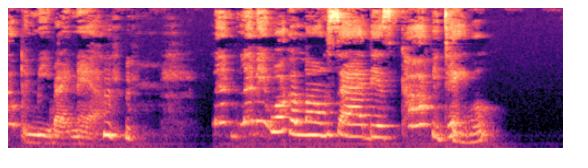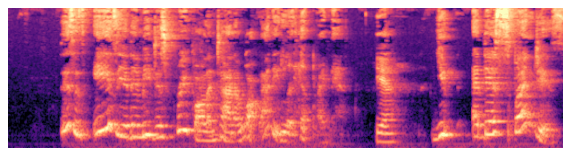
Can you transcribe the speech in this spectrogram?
helping me right now. let, let me walk alongside this coffee table. This is easier than me just free falling trying to walk. I need a little help right now. Yeah. You they're sponges.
